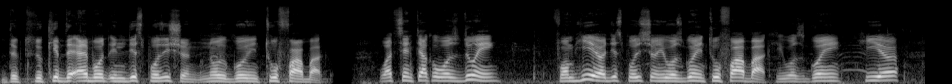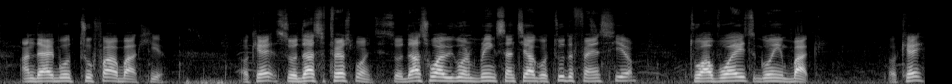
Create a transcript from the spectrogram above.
the, to keep the elbow in this position, not going too far back. What Santiago was doing, from here, this position, he was going too far back. He was going here and the elbow too far back here. Okay, so that's the first point. So that's why we're going to bring Santiago to the fence here to avoid going back. Okay,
